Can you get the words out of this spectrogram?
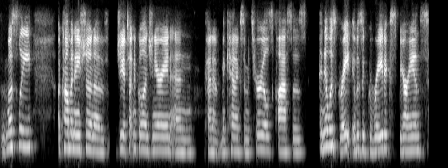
mostly a combination of geotechnical engineering and kind of mechanics and materials classes. And it was great. It was a great experience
